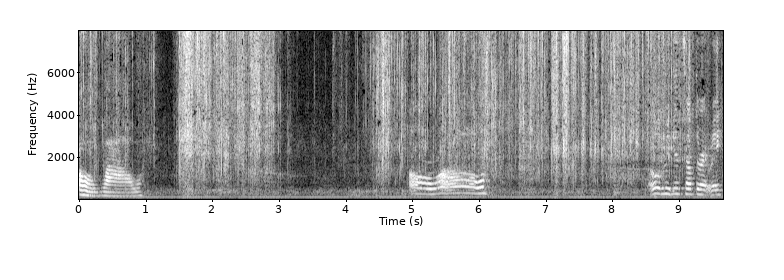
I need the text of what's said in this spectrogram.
Oh, wow. Oh, wow. Out the right way.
